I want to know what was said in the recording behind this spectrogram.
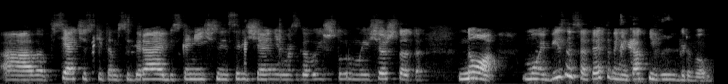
а, всячески там собирая бесконечные совещания, мозговые штурмы, еще что-то. Но мой бизнес от этого никак не выигрывал.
